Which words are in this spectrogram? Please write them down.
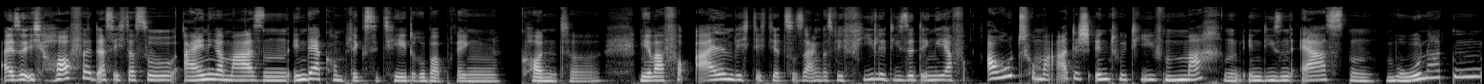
Also ich hoffe, dass ich das so einigermaßen in der Komplexität rüberbringen konnte. Mir war vor allem wichtig, dir zu sagen, dass wir viele diese Dinge ja automatisch intuitiv machen in diesen ersten Monaten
